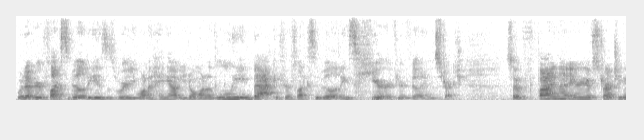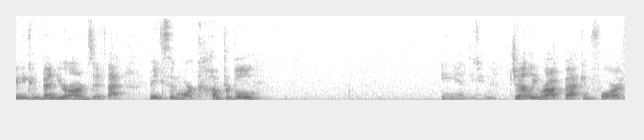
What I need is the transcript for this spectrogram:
whatever your flexibility is, is where you want to hang out. You don't want to lean back if your flexibility is here, if you're feeling the stretch. So find that area of stretching and you can bend your arms if that makes it more comfortable. And you can gently rock back and forth.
